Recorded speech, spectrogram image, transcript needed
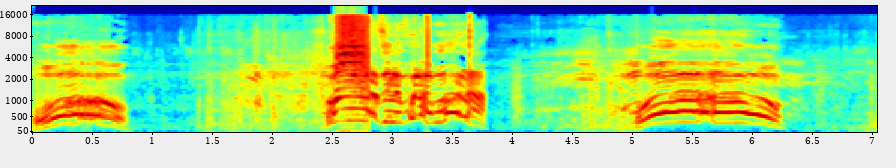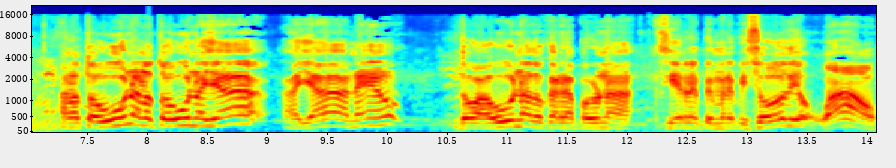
¡Wow! ¡Oh! ¡Se le fue la bola! ¡Wow! Anotó una, anotó una ya. Allá, Neo. Dos a una, dos carreras por una. Cierre el primer episodio. ¡Wow!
